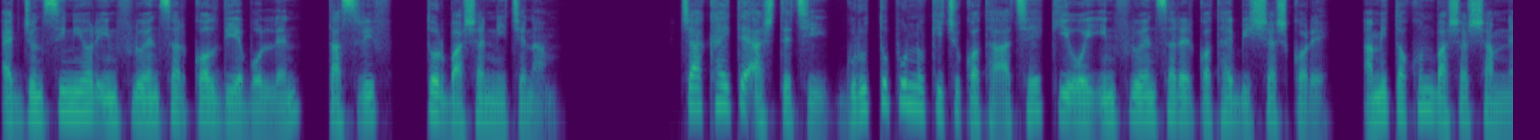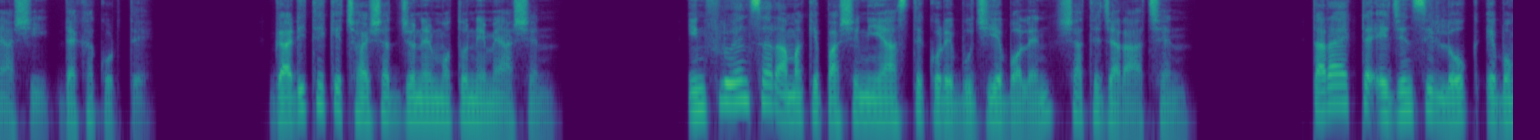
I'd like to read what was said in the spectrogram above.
একজন সিনিয়র ইনফ্লুয়েন্সার কল দিয়ে বললেন, তাসরিফ, তোর বাসার নিচে নাম। চা খাইতে আসতেছি, গুরুত্বপূর্ণ কিছু কথা আছে, কি ওই ইনফ্লুয়েন্সারের কথায় বিশ্বাস করে? আমি তখন বাসার সামনে আসি, দেখা করতে। গাড়ি থেকে ছয় সাতজনের মতো নেমে আসেন। ইনফ্লুয়েন্সার আমাকে পাশে নিয়ে আসতে করে বুঝিয়ে বলেন, সাথে যারা আছেন। তারা একটা এজেন্সির লোক এবং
